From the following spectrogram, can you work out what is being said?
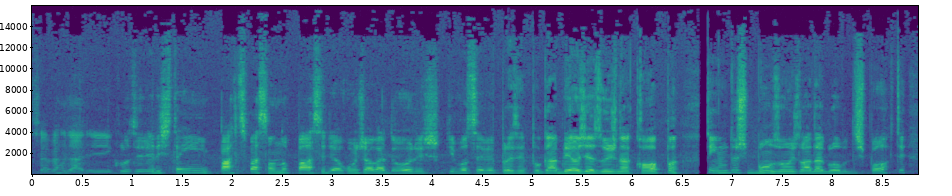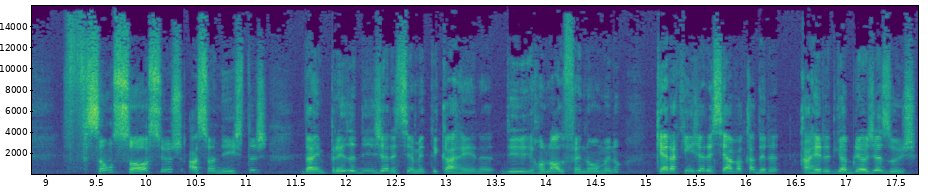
Isso é verdade. inclusive, eles têm participação no passe de alguns jogadores que você vê, por exemplo, o Gabriel Jesus na Copa. Tem um dos bonzões lá da Globo do Esporte são sócios acionistas da empresa de gerenciamento de carreira de Ronaldo Fenômeno, que era quem gerenciava a cadeira, carreira de Gabriel Jesus.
